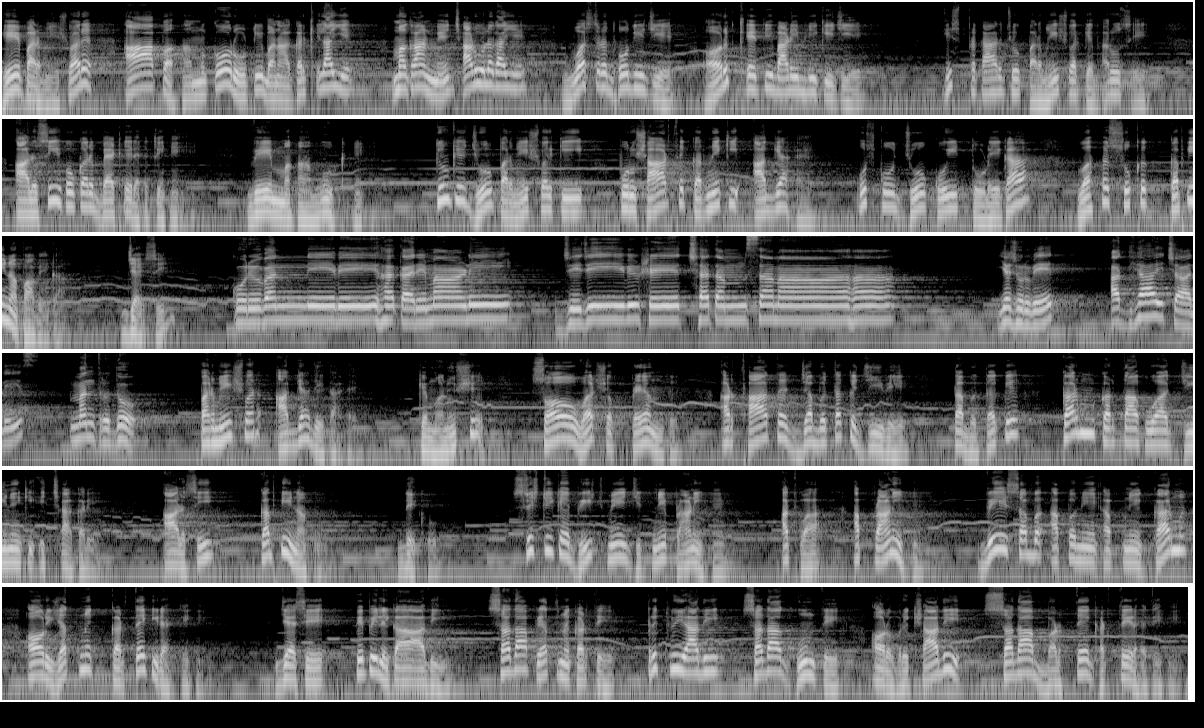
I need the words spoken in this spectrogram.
हे परमेश्वर, आप हमको रोटी बनाकर खिलाइए, मकान में झाड़ू लगाइए, वस्त्र धो दीजिए और खेती बाड़ी भी कीजिए। इस प्रकार जो परमेश्वर के भरोसे आलसी होकर बैठे रहते हैं, वे महामूर्ख हैं। क्योंकि जो परमेश्वर की पुरुषार्थ करने की आज्ञा है उसको जो कोई तोड़ेगा वह सुख कभी ना पावेगा। जैसे कुर्वन्नेवेह कर्माणि जिजीविषेच्छतं समाः यजुर्वेद अध्याय चालीस मंत्र दो। परमेश्वर आज्ञा देता है। कि मनुष्य सौ वर्ष पर्यंत, अर्थात जब तक जीवे, तब तक कर्म करता हुआ जीने की इच्छा करे। आलसी कभी ना हो। देखो, सृष्टि के बीच में जितने प्राणी हैं, अथवा अप्राणी हैं, वे सब अपने अपने कर्म और यत्न करते ही रहते हैं। जैसे पिपीलिका आदि सदा प्रयत्न करते, पृथ्वी आदि सदा घूमते और वृक्ष आदि सदा बढ़ते घटते रहते हैं।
